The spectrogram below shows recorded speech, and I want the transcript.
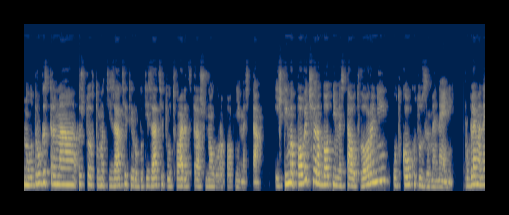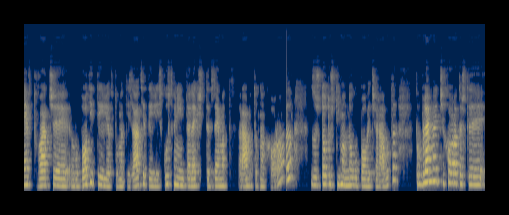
но от друга страна също автоматизацията и роботизацията отварят страшно много работни места. И ще има повече работни места отворени, отколкото заменени. Проблема не е в това, че роботите или автоматизацията или изкуственият интелект ще вземат работата на хората, защото ще има много повече работа. Проблема е, че хората ще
